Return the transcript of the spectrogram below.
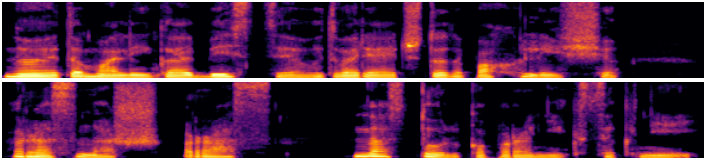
но эта маленькая бестия вытворяет что-то похлеще, раз наш раз настолько проникся к ней.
